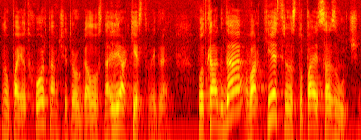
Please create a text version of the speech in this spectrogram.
Ну, поет хор там четырехголосный, или оркестр играет. Вот когда в оркестре наступает созвучие.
